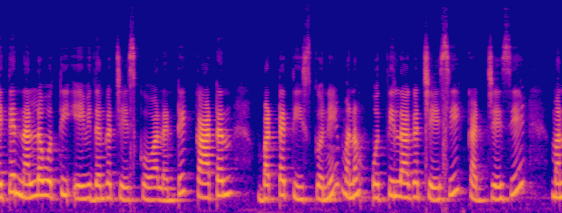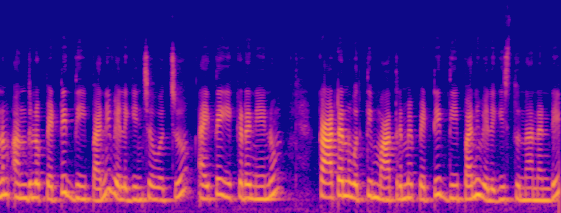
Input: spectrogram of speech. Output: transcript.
అయితే నల్ల ఒత్తి ఏ విధంగా చేసుకోవాలంటే కాటన్ బట్ట తీసుకొని మనం ఒత్తిలాగా చేసి కట్ చేసి మనం అందులో పెట్టి దీపాన్ని వెలిగించవచ్చు. అయితే ఇక్కడ నేను కాటన్ ఒత్తి మాత్రమే పెట్టి దీపాన్ని వెలిగిస్తున్నానండి.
